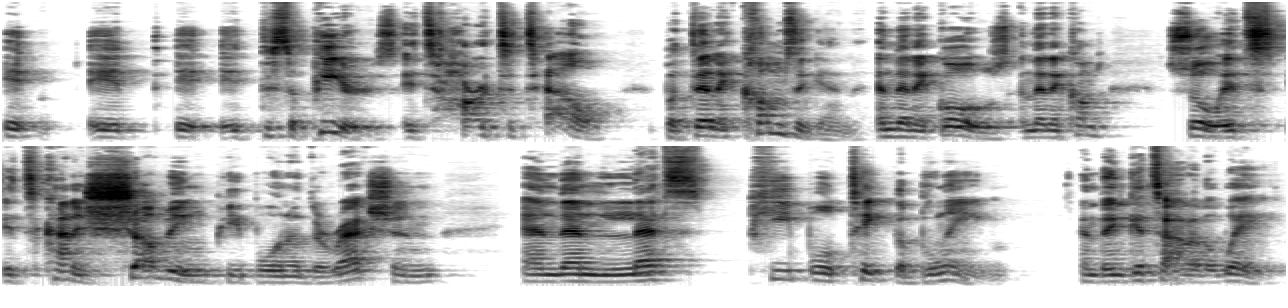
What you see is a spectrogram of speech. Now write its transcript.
it it it, it disappears it's hard to tell but then it comes again and then it goes and then it comes so it's it's kind of shoving people in a direction and then lets people take the blame and then gets out of the way.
